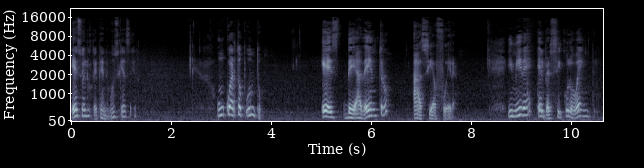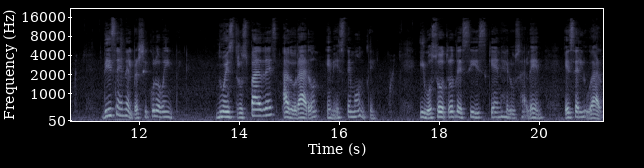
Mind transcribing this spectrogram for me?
Eso es lo que tenemos que hacer. Un cuarto punto es de adentro hacia afuera. Y mire el versículo 20. Dice en el versículo 20, nuestros padres adoraron en este monte, y vosotros decís que en Jerusalén es el lugar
